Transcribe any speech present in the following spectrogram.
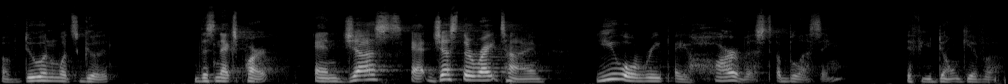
of doing what's good. This next part. And just at just the right time, you will reap a harvest of blessing if you don't give up.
